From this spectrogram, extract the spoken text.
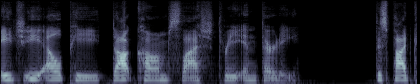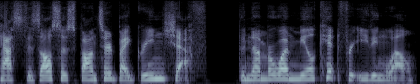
H-E-L-P dot com slash 3 in 30. This podcast is also sponsored by Green Chef, the number one meal kit for eating well.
